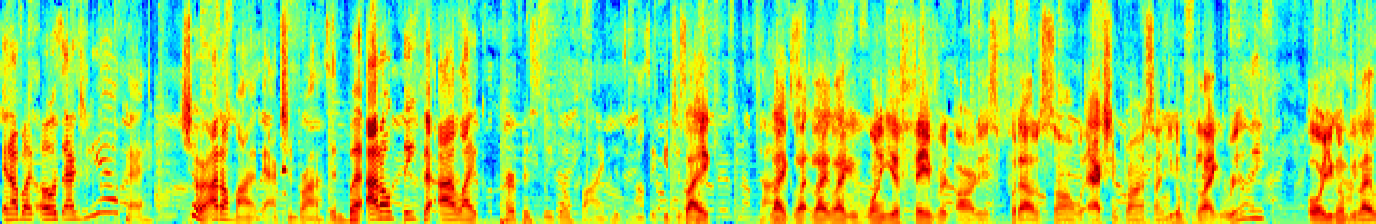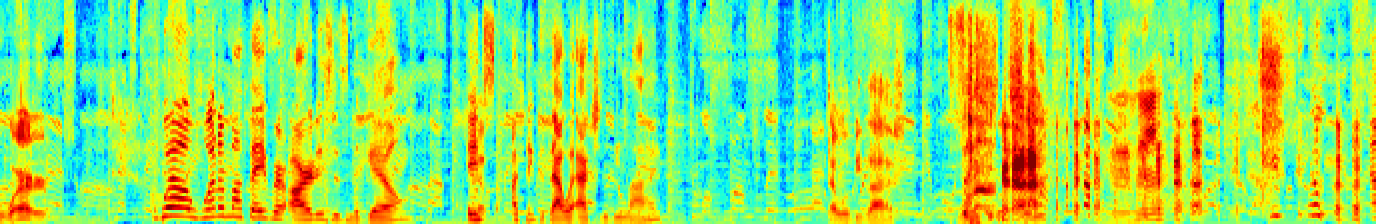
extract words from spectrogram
and I'm like, oh, it's actually yeah, okay, sure, I don't mind Action Bronson, but I don't think that I like purposely go find his music. It just Like, like, like, like, like, if one of your favorite artists put out a song with Action Bronson, you're gonna be like, really? Or you're gonna be like, word? well, one of my favorite artists is Miguel, and Yep. I think that that would actually be live. That would be live.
